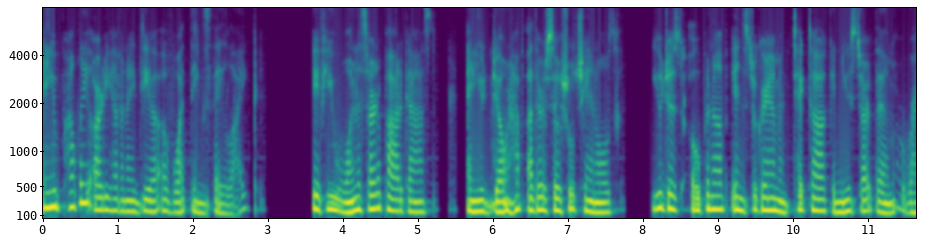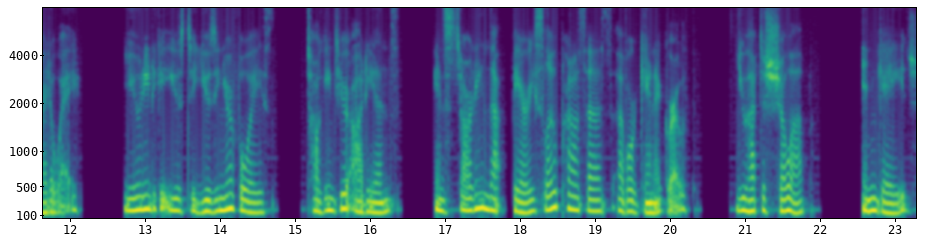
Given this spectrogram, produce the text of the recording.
and you probably already have an idea of what things they like. If you want to start a podcast and you don't have other social channels, you just open up Instagram and TikTok and you start them right away. You need to get used to using your voice, talking to your audience, and starting that very slow process of organic growth. You have to show up, engage,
